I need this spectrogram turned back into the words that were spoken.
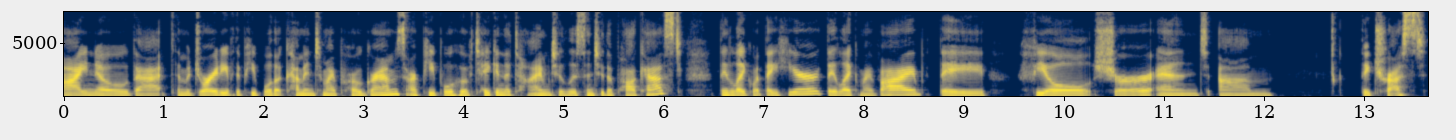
I know that the majority of the people that come into my programs are people who have taken the time to listen to the podcast. They like what they hear, they like my vibe, they feel sure and um, they trust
